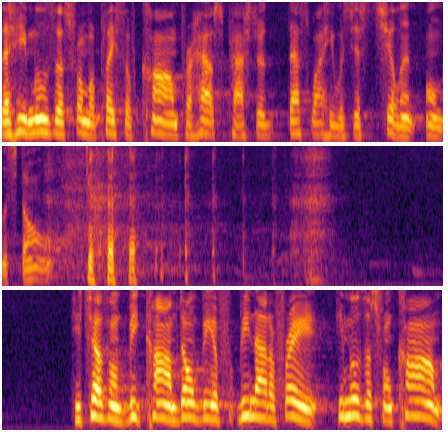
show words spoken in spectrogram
that he moves us from a place of calm. Perhaps, Pastor, that's why he was just chilling on the stone. he tells them, Be calm, don't be, af- be not afraid. He moves us from calm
